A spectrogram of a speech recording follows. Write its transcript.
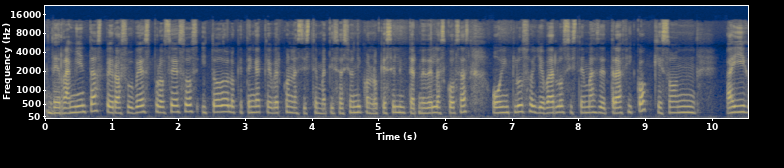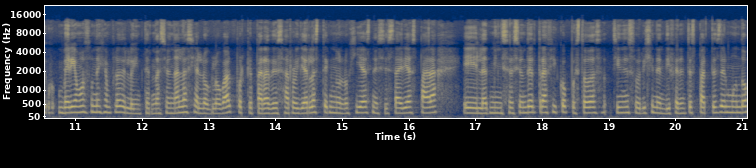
de herramientas, pero a su vez procesos y todo lo que tenga que ver con la sistematización y con lo que es el Internet de las cosas, o incluso llevar los sistemas de tráfico, que son ahí veríamos un ejemplo de lo internacional hacia lo global, porque para desarrollar las tecnologías necesarias para eh, la administración del tráfico, pues todas tienen su origen en diferentes partes del mundo,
